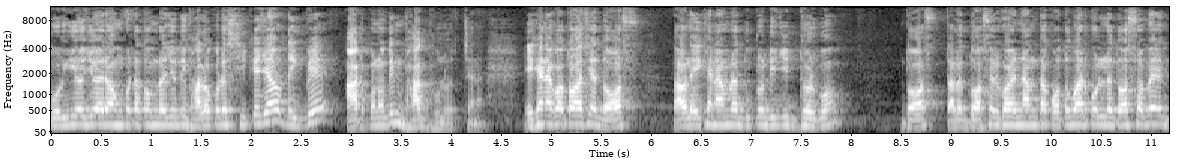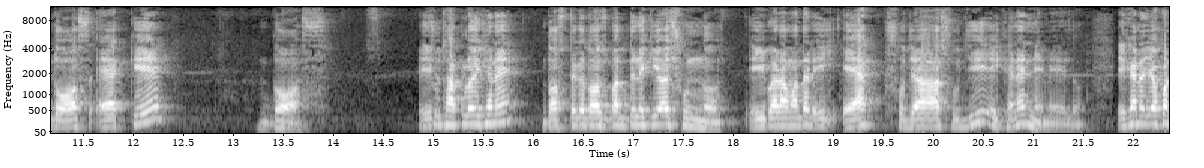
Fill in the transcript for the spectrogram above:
বর্গীয় জয়ের অঙ্কটা তোমরা যদি ভালো করে শিখে যাও, দেখবে আর কোনোদিন ভাগ ভুল হচ্ছে না। এখানে কত আছে? দশ। তাহলে এখানে আমরা দুটো ডিজিট ধরবো। দশ। তাহলে দশের ঘরের নামটা কতবার করলে দশ হবে? দশ একে দশ। এই থাকল এখানে। দশ থেকে দশ বাদ দিলে কি হয়? শূন্য। এইবার আমাদের এই এক সোজা সুজি এখানে নেমে এলো। এখানে যখন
